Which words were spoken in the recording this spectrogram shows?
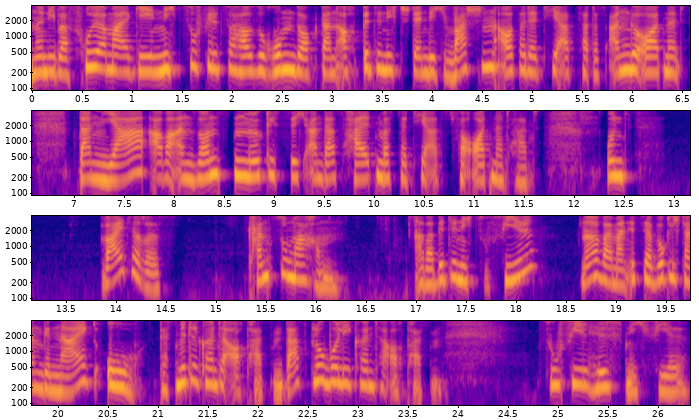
Ne, lieber früher mal gehen, nicht zu viel zu Hause rumdoktern, auch bitte nicht ständig waschen, außer der Tierarzt hat es angeordnet. Dann ja, aber ansonsten möglichst sich an das halten, was der Tierarzt verordnet hat. Und weiteres kannst du machen, aber bitte nicht zu viel, ne, weil man ist ja wirklich dann geneigt, oh, das Mittel könnte auch passen, das Globuli könnte auch passen. Zu viel hilft nicht viel.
